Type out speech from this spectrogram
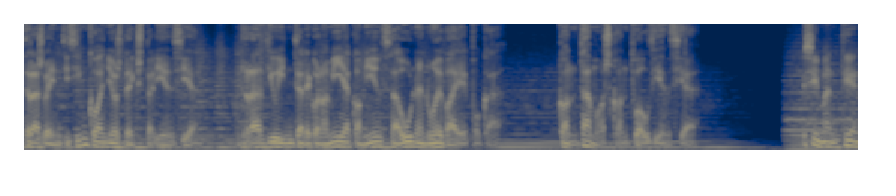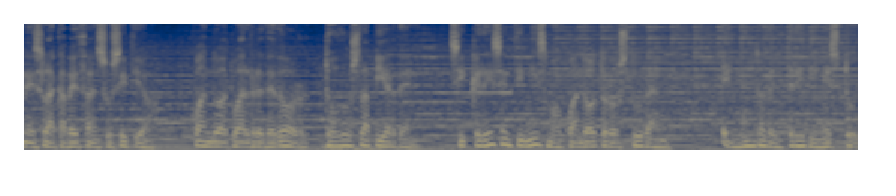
Tras 25 años de experiencia, Radio Intereconomía comienza una nueva época. Contamos con tu audiencia. Si mantienes la cabeza en su sitio, cuando a tu alrededor todos la pierden, si crees en ti mismo cuando otros dudan, el mundo del trading es tuyo.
